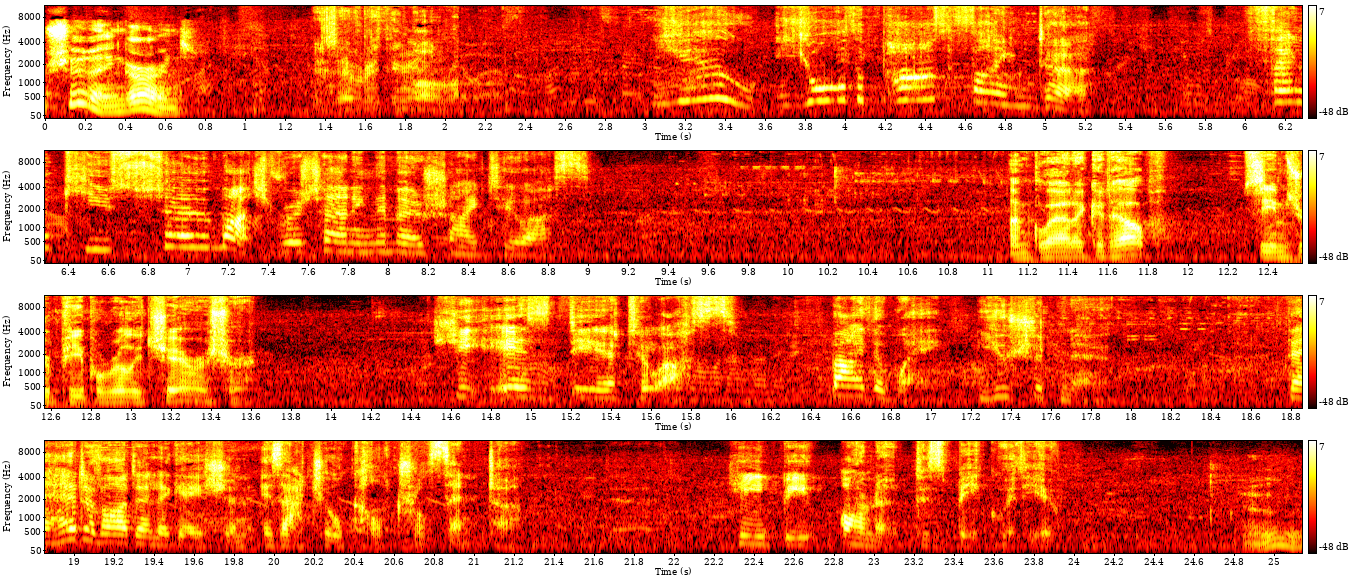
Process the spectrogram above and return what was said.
Oh shit, Angarans. Is everything all right? You! You're the Pathfinder! Thank you so much for returning the Moshae to us. I'm glad I could help. Seems your people really cherish her. She is dear to us. By the way, you should know. The head of our delegation is at your cultural center. He'd be honored to speak with you. Ooh.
